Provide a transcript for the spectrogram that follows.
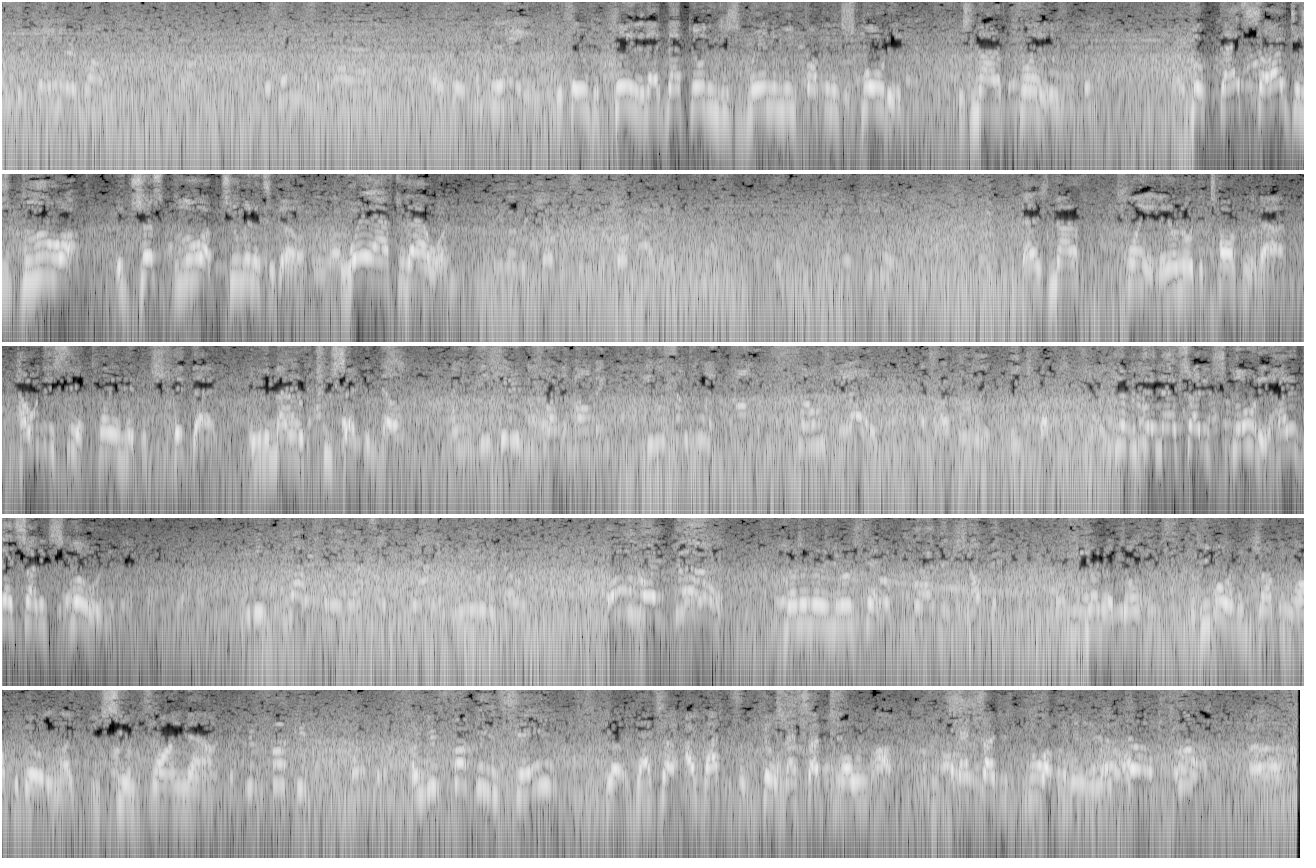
It's a plane or a bomb? They said it was a, uh, a plane. They say it was a plane and that, that building just randomly fucking exploded. It's not a plane. Look, that side just blew up. It just blew up two minutes ago. Way after that one. people have been jumping, see people jump out of it. You're kidding. That is not a plane. They don't know what they're talking about. How would they see a plane hit, hit that It was a matter of two seconds? Though, and we hear it before the bombing. It was something like going so slow. I thought it was like a big truck or some shit. Yeah, but then that side exploded. How did that side explode? Maybe drop from the outside to the other. We didn't even know that. Oh my god! No, no, no, you don't understand. Oh, people have been jumping. No, no, don't. People have been jumping off the building, like you see them flying down. You fucking. Are you fucking insane? Yo, that side, I got this on film. That side blowing up. That side just blew up a minute ago. What the fuck? Uh,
